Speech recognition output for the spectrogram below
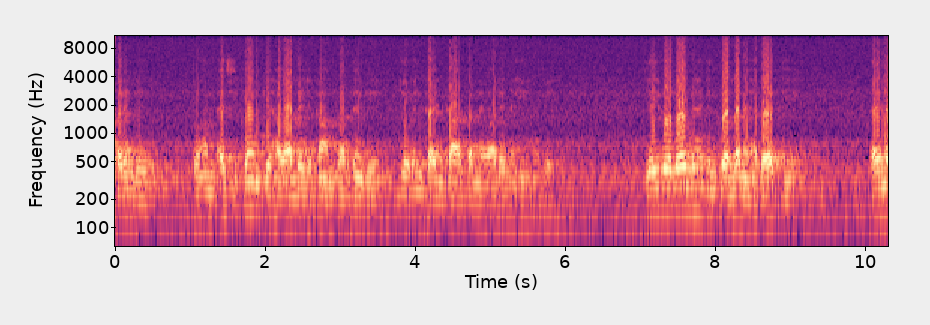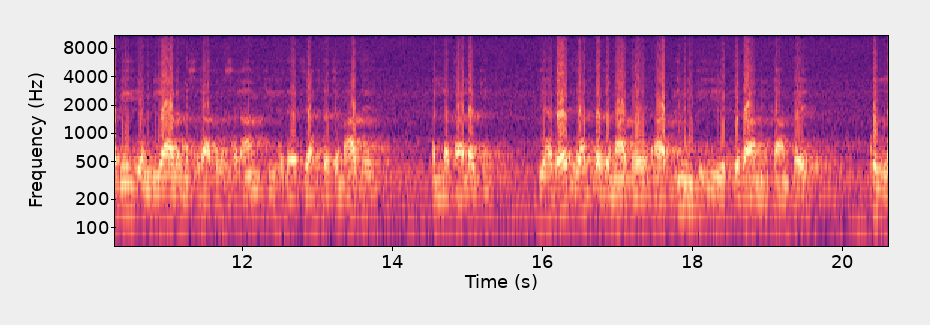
کریں گے، تو ہم ایسی قوم کے حوالے یہ کام کر دیں گے جو ان کا انکار کرنے والے نہیں ہوں گے۔ یہی وہ لوگ ہیں جن کو اللہ نے ہدایت دی۔ اے نبی، یہ انبیاء علیہ مسلاۃ والسلام کی ہدایت یافتہ جماعت ہے، اللہ تعالیٰ کی۔ یہ ہدایت یافتہ جماعت ہے، آپ انہی کی ہی ابتدا میں کام کریں۔ کل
